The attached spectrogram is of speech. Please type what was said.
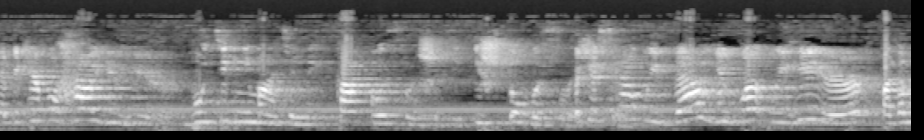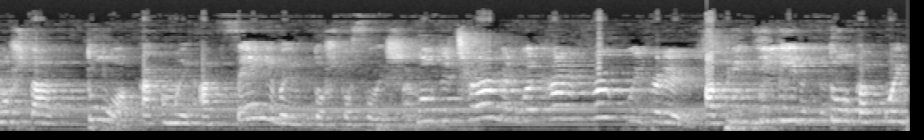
and be careful how you hear. Будьте внимательны, как вы слышите и что вы Because слышите. how we value what we hear Потому что то, как мы оцениваем то, что слышим, will determine what kind of fruit we produce. определит то, какой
